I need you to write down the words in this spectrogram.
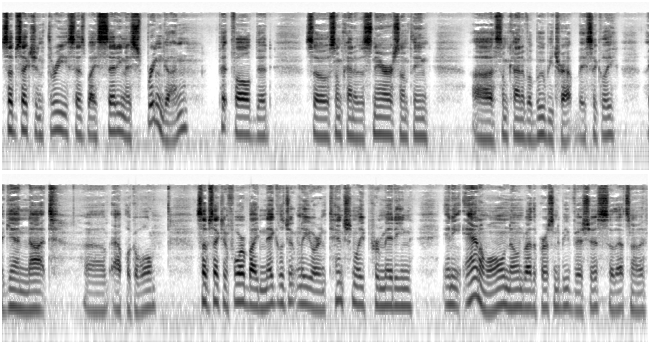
Subsection 3 says by setting a spring gun, pitfall did so some kind of a snare or something, uh, some kind of a booby trap, basically. Again, not uh, applicable. Subsection 4 by negligently or intentionally permitting any animal known by the person to be vicious, so that's not a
